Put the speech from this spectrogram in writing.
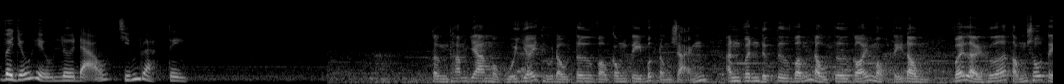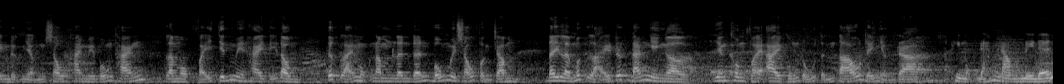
về dấu hiệu lừa đảo, chiếm đoạt tiền từng tham gia một buổi giới thiệu đầu tư vào công ty bất động sản, anh Vinh được tư vấn đầu tư gói 1 tỷ đồng với lời hứa tổng số tiền được nhận sau 24 tháng là 1,92 tỷ đồng, tức lãi một năm lên đến 46%. Đây là mức lãi rất đáng nghi ngờ, nhưng không phải ai cũng đủ tỉnh táo để nhận ra. Khi một đám đông đi đến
